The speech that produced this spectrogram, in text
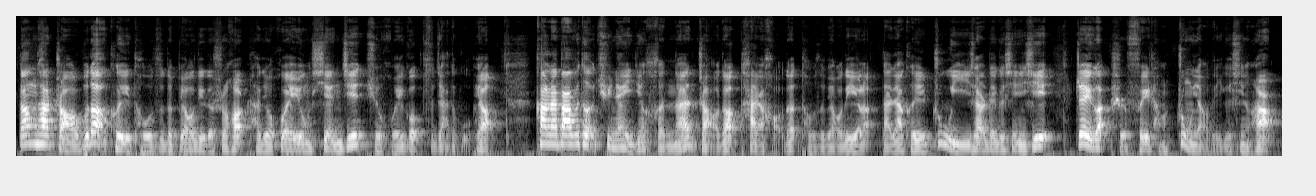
当他找不到可以投资的标的的时候，他就会用现金去回购自家的股票。看来巴菲特去年已经很难找到太好的投资标的了，大家可以注意一下这个信息，这个是非常重要的一个信号。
